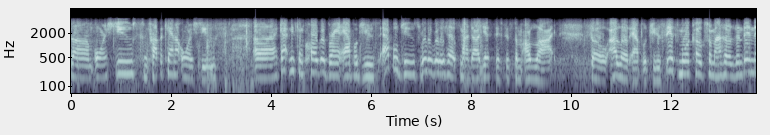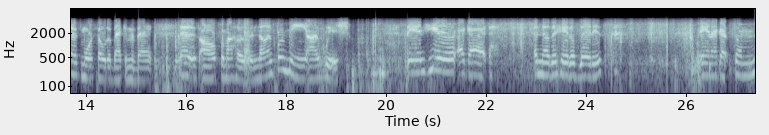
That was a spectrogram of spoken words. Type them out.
some orange juice, some Tropicana orange juice. Uh, I got me some Kroger brand apple juice. Apple juice really, really helps my digestive system a lot. So I love apple juice. There's more Cokes for my husband. Then there's more soda back in the back. That is all for my husband. None for me, I wish. Then here I got another head of lettuce. And I got some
